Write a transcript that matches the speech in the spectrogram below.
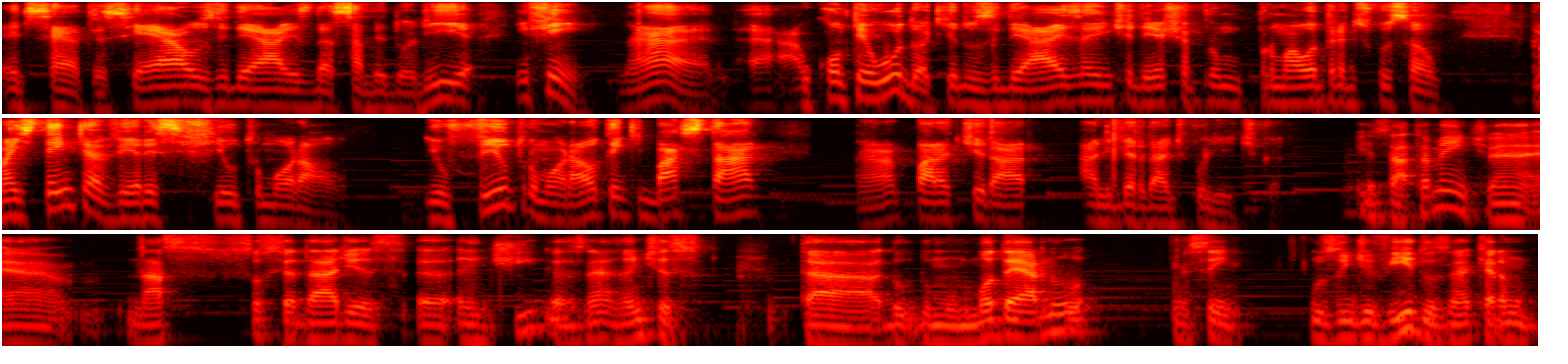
etc. Se é os ideais da sabedoria, enfim, né, o conteúdo aqui dos ideais a gente deixa para um, uma outra discussão. Mas tem que haver esse filtro moral. E o filtro moral tem que bastar né, para tirar a liberdade política. Exatamente, né? É, nas sociedades uh, antigas, né, antes da, do, do mundo moderno, assim, os indivíduos, né, que eram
